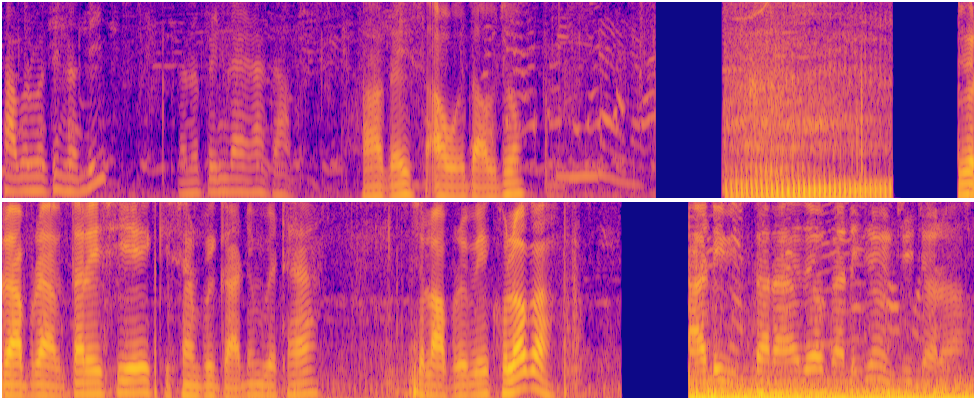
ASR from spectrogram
સાબરમતી નદી અને પિંડાયના ગામ. હા ગઈશ આવો તો આવજો. જોરે આપણે આવતા રહીએ છીએ કિશનભાઈ ગાડીમાં બેઠા. ચલો આપણે બે ખોલો કા? ગાડી વિસ્તાર આવ્યો તો ગાડી છે ઊંચી ચાલો આપણે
